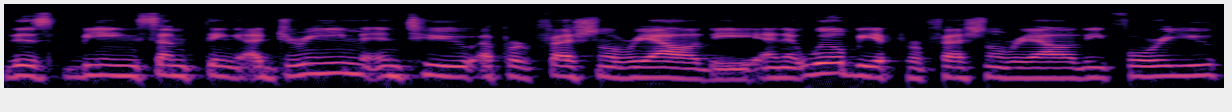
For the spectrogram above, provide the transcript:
this being something a dream into a professional reality and it will be a professional reality for you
